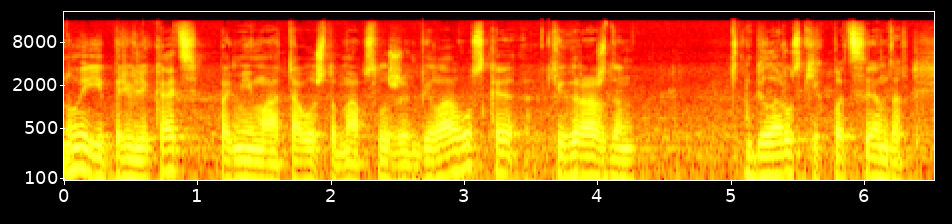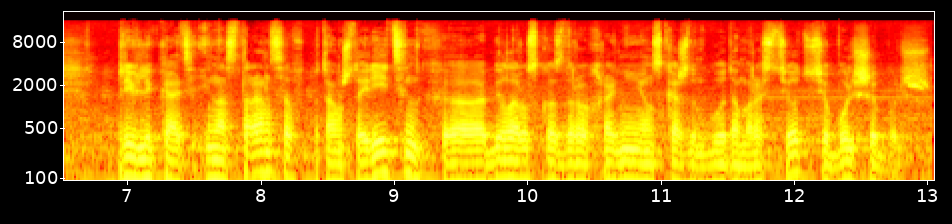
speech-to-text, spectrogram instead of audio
ну и привлекать, помимо того, что мы обслуживаем белорусских граждан, белорусских пациентов, привлекать иностранцев, потому что рейтинг э, белорусского здравоохранения он с каждым годом растет все больше и больше.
